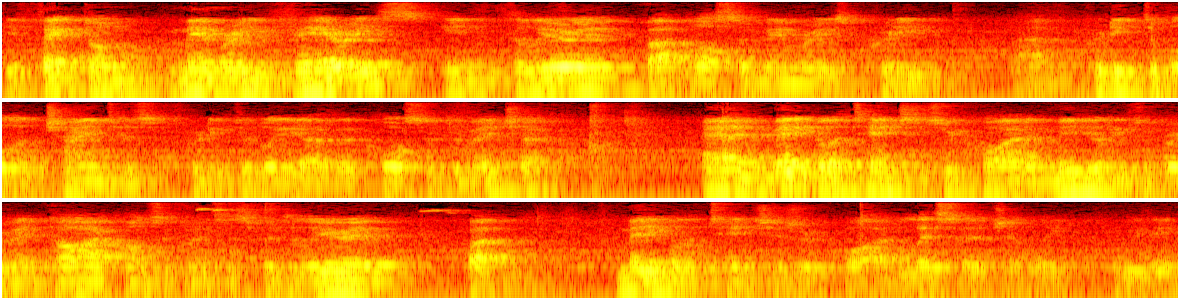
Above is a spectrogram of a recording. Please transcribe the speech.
the effect on memory varies in delirium, but loss of memory is pretty um, predictable and changes predictably over the course of dementia. And medical attention is required immediately to prevent dire consequences for delirium, but medical attention is required less urgently within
